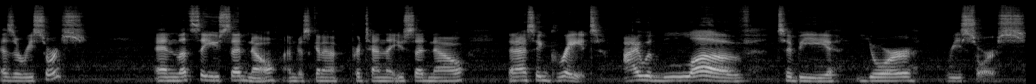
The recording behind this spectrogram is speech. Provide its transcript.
as a resource? And let's say you said no. I'm just going to pretend that you said no. Then I say, great. I would love to be your resource.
